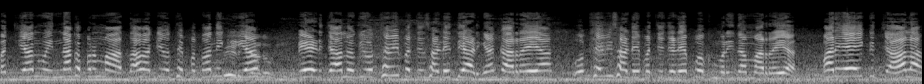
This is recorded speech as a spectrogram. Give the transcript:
ਬੱਚਿਆਂ ਨੂੰ ਇੰਨਾ ਕੁ ਭਰਮਾਤਾ ਵਾ ਕਿ ਉੱਥੇ ਪਤਾ ਨਹੀਂ ਕੀ ਆ ਭੇਡ ਚਾਲ ਹੋ ਗਈ। ਉੱਥੇ ਵੀ ਬੱਚੇ ਸਾਡੇ ਦਿਹਾੜੀਆਂ ਕਰ ਰਹੇ ਆ ਉੱਥੇ ਵੀ ਸਾਡੇ ਬੱਚੇ ਜਿਹੜੇ ਭੁੱਖਮਰੀ ਦਾ ਮਰ ਰਹੇ ਆ। ਪਰ ਇਹ ਇੱਕ ਚਾਲ ਆ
